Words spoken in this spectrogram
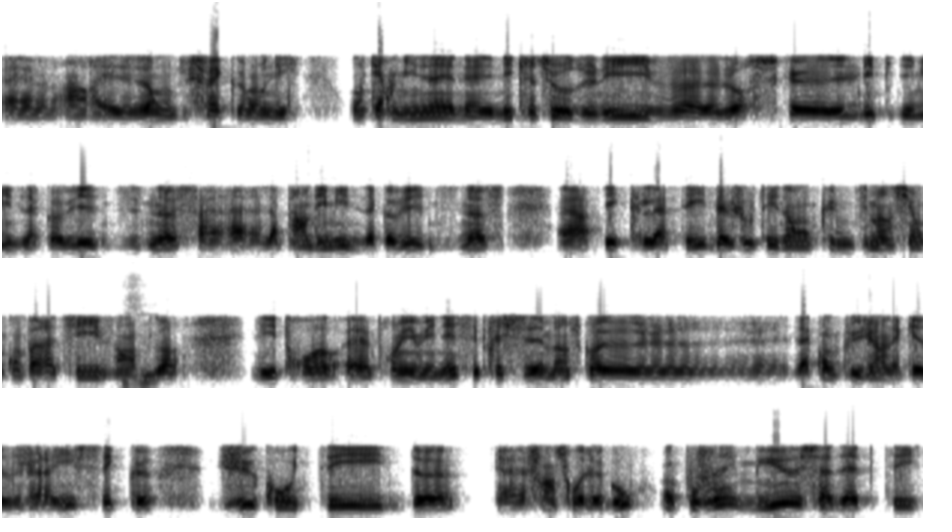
en raison du fait qu'on est on terminait l'écriture du livre euh, lorsque l'épidémie de la COVID-19, la pandémie de la COVID-19 a éclaté, d'ajouter donc une dimension comparative mhm. entre les trois euh, premiers ministres. Et précisément, ce que euh, la conclusion à laquelle j'arrive, c'est que du côté de François Legault, on pouvait mieux s'adapter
